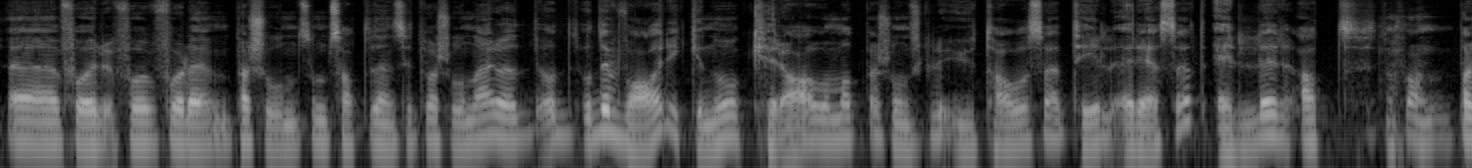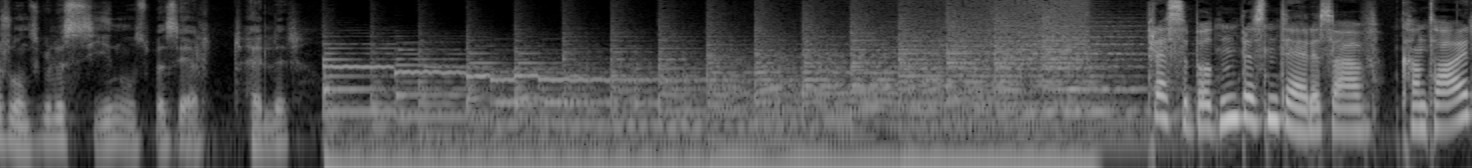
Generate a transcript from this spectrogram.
Uh, for, for, for, den personen som satt i den situasjonen. Og, og, og, det var ikke noe krav om at personen skulle uttale seg til Resett, eller at personen skulle si noe spesielt heller. Pressepodden presenteres av Kantar,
